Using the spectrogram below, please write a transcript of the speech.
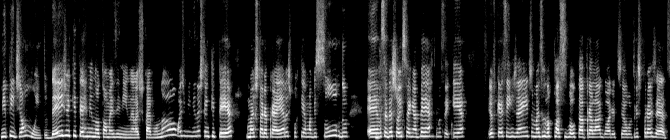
me pediam muito. Desde que terminou Thomas e Nina, elas ficavam, não, as meninas têm que ter uma história para elas, porque é um absurdo, é, você deixou isso em aberto, não sei o quê. Eu fiquei assim, gente, mas eu não posso voltar para lá agora, eu tinha outros projetos.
